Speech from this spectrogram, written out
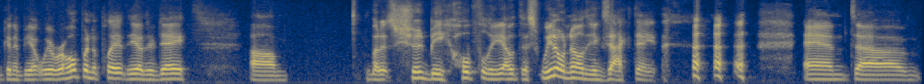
going to be out. We were hoping to play it the other day, um, but it should be hopefully out this. We don't know the exact date, and um,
